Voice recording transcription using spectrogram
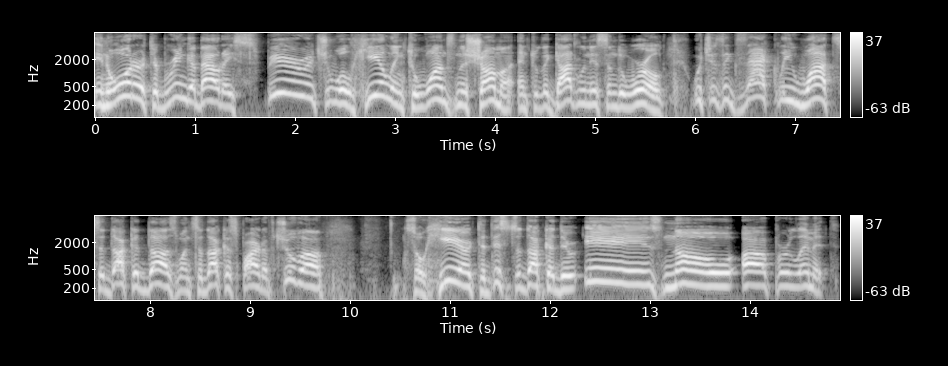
in order to bring about a spiritual healing to one's neshama and to the godliness in the world, which is exactly what tzedakah does when tzedakah is part of tshuva, so here to this tzedakah there is no upper limit.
